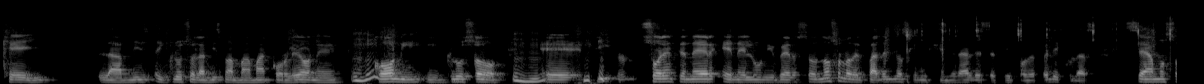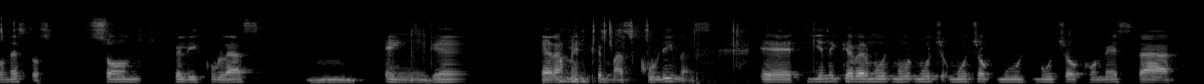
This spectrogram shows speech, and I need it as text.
Kay, la, incluso la misma mamá Corleone, Ujú. Connie, incluso eh, suelen tener en el universo, no solo del padrino, sino en general de este tipo de películas. Seamos honestos, son películas mm, enteramente masculinas. Eh, tienen que ver mu- mu- mucho, mucho, mu- mucho con esta,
